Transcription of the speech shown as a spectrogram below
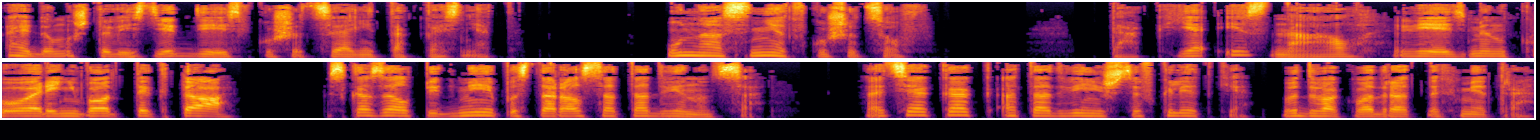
А я думаю, что везде, где есть вкушицы, они так казнят. У нас нет вкушицов. Так я и знал. Ведьмин корень, вот ты кто! Сказал пигмей и постарался отодвинуться. Хотя как отодвинешься в клетке в два квадратных метра?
